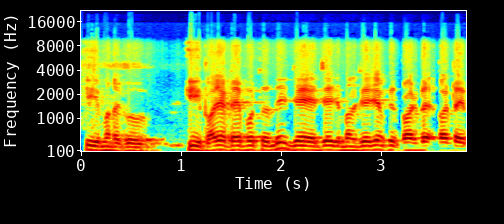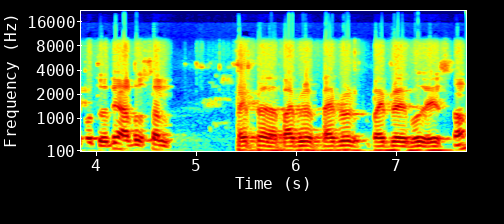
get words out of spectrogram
ఈ మనకు ఈ ప్రాజెక్ట్ అయిపోతుంది జే జే మన జేజేఎంకి ప్రాజెక్ట్ ప్రాజెక్ట్ అయిపోతుంది. ఆరు దోస్తాలు పైప్ పైప్ పైప్ పైప్ వేస్తున్నాం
